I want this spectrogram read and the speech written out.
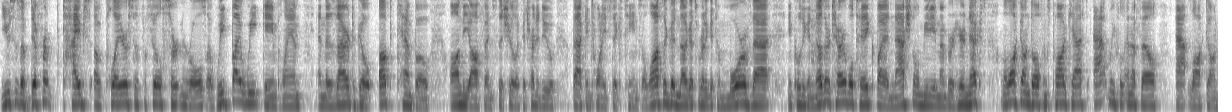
uses of different types of players to fulfill certain roles, a week by week game plan, and the desire to go up tempo on the offense this year, like they tried to do back in 2016. So lots of good nuggets. We're going to get to more of that, including another terrible take by a national media member here next on the Locked On Dolphins podcast at Wingfield NFL at Locked On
